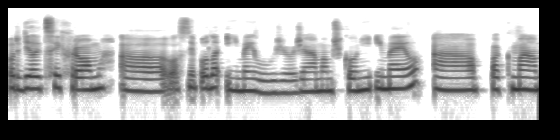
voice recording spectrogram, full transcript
oddělit si Chrome a vlastně podle e-mailů, že, jo? že já mám školní e-mail a pak mám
